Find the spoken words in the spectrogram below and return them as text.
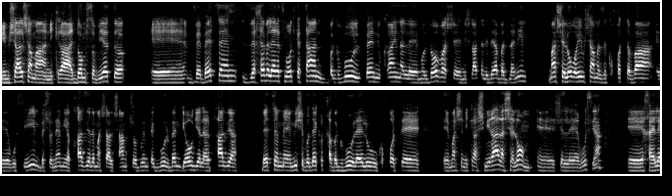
הממשל שם נקרא דום סובייטו, ובעצם זה חבל ארץ מאוד קטן בגבול בין אוקראינה למולדובה שנשלט על ידי הבדלנים, מה שלא רואים שם זה כוחות צבא רוסיים, בשונה מאבחזיה למשל, שם כשעוברים את הגבול בין גיאורגיה לאבחזיה, בעצם מי שבודק אותך בגבול אלו כוחות, מה שנקרא, שמירה על השלום של רוסיה, חיילי,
